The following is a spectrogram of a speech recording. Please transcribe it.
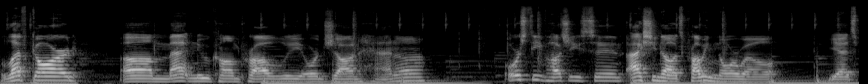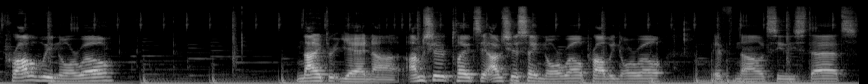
Left guard, um, Matt Newcomb probably, or John Hannah, or Steve Hutchinson. Actually, no, it's probably Norwell. Yeah, it's probably Norwell. 93. Yeah, nah. I'm just gonna play it. I'm just gonna say Norwell. Probably Norwell. If not, let's see these stats.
